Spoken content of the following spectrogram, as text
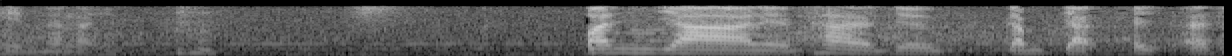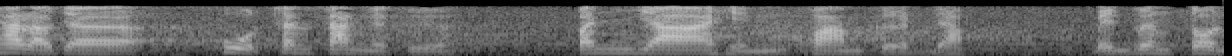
เห็นอะไร ปัญญาเนี่ย ถ้าจะกำจัดถ้าเราจะพูดสั้น ๆ ก็คือ ปัญญาเห็นความเกิดดับ เป็นเบื้องต้น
